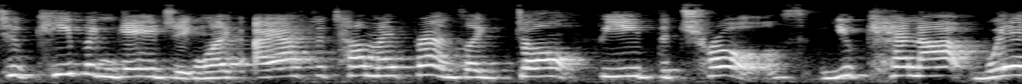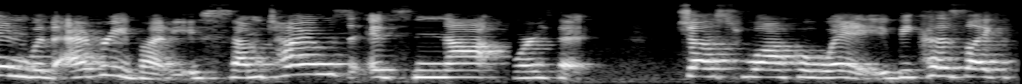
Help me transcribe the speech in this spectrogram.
to keep engaging. Like, I have to tell my friends, like, don't feed the trolls. You cannot win with everybody. Sometimes it's not worth it just walk away because like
